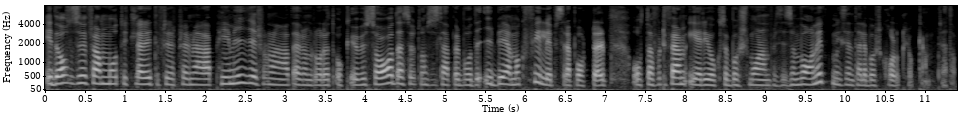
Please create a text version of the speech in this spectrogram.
Idag så ser vi fram emot ytterligare lite fler preliminära PMI från bland annat euroområdet och USA. Dessutom så släpper både IBM och Philips rapporter. 8.45 är det ju också Börsmorgon precis som vanligt. Missa inte heller Börskoll klockan 13.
